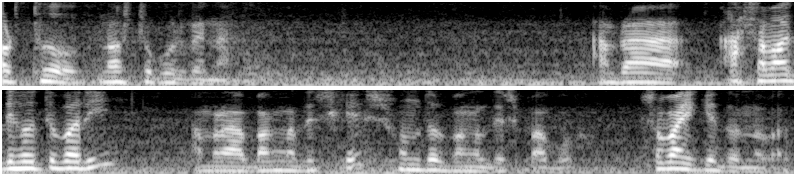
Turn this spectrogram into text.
অর্থ নষ্ট করবে না। আমরা আশাবাদী হতে পারি আমরা বাংলাদেশকে সুন্দর বাংলাদেশ পাবো। সবাইকে ধন্যবাদ।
